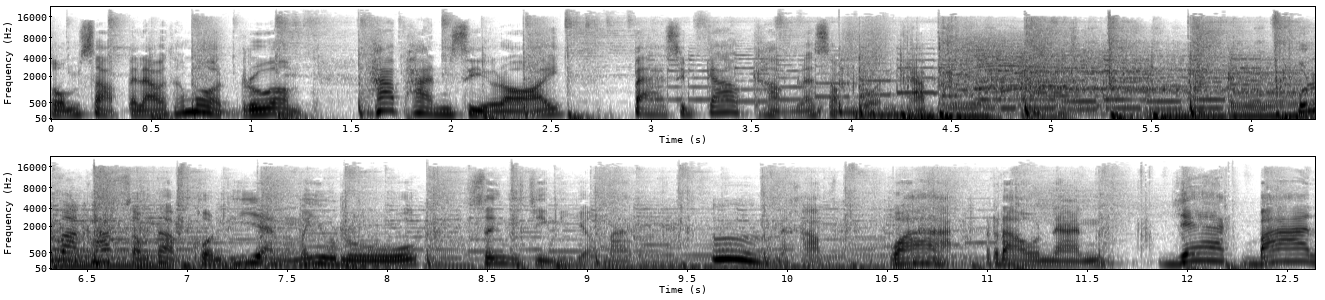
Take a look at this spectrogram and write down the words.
สมศัพท์ไปแล้วทั้งหมดรวม 5,489 คำและสำนวนครับ คุณว่าครับสำหรับคนที่ยังไม่รู้ ซึ่งจริงๆมีเยอะมากนะนะครับ ว่าเรานั้นแยกบ้าน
